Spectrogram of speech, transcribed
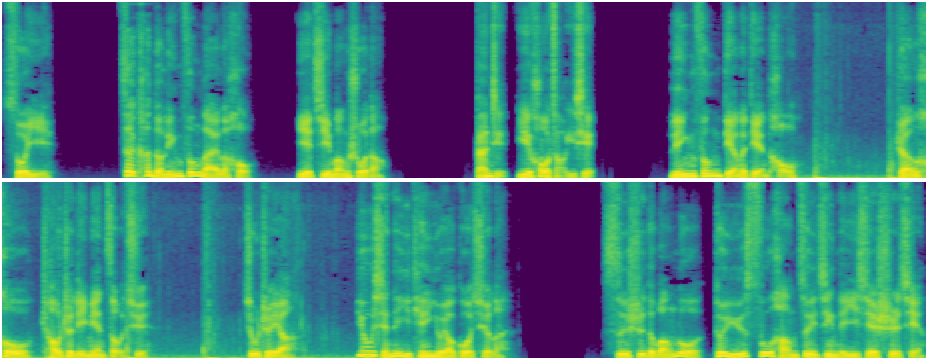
所以，在看到林峰来了后，也急忙说道：“赶紧，以后早一些。”林峰点了点头，然后朝着里面走去。就这样，悠闲的一天又要过去了。此时的王洛对于苏杭最近的一些事情，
